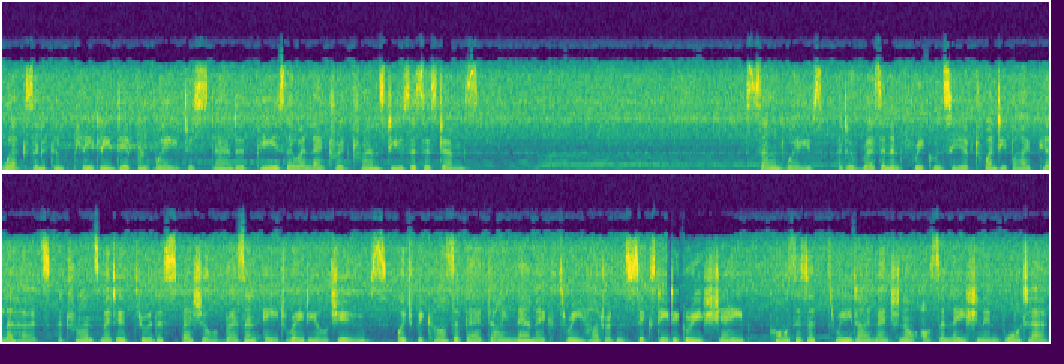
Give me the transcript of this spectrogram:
works in a completely different way to standard piezoelectric transducer systems. Sound waves at a resonant frequency of 25 kHz are transmitted through the special Reson 8 radial tubes, which because of their dynamic 360 degree shape causes a three-dimensional oscillation in water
